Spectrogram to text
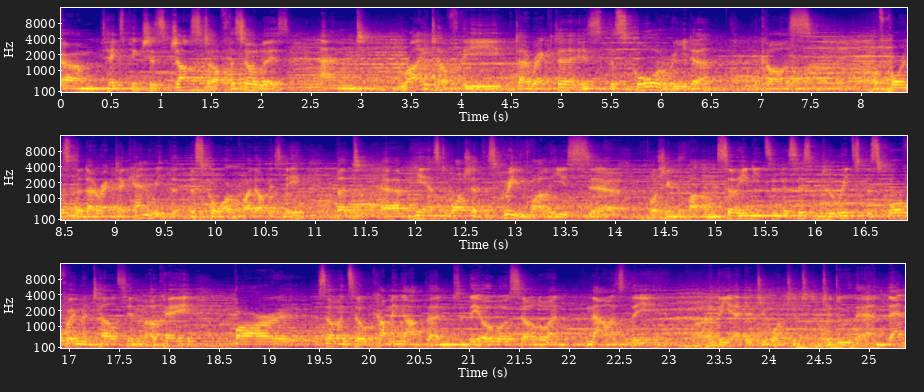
um, takes pictures just of the soloist, and right of the director is the score reader, because of course, the director can read the, the score, quite obviously, but um, he has to watch at the screen while he's uh, pushing the button. So he needs an assistant who reads the score for him and tells him, okay, bar so-and-so coming up and the oboe solo and now is the, uh, the edit you wanted to do there. And then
